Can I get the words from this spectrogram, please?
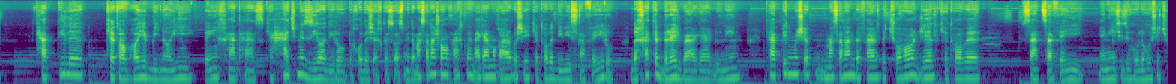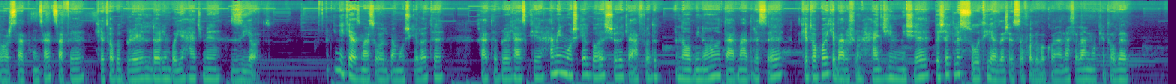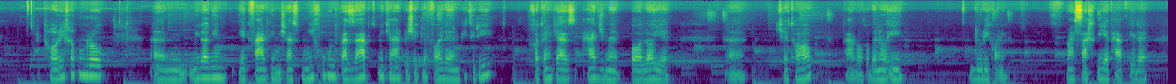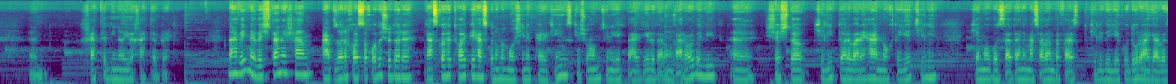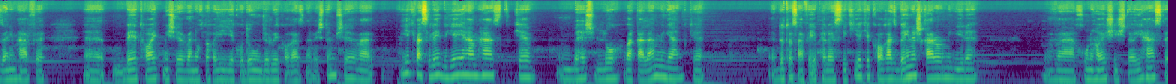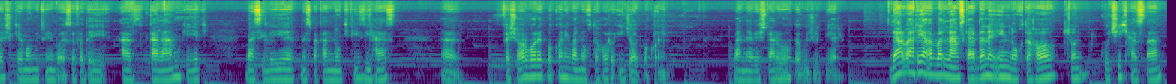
تبدیل کتاب های بینایی به این خط هست که حجم زیادی رو به خودش اختصاص میده. مثلا شما فرض کنید اگر ما قرار باشه یک کتاب 200 صفحه ای رو به خط بریل برگردونیم تبدیل میشه مثلا به فرض به چهار جلد کتاب 100 صفحه ای یعنی یه چیزی هلوهوش 400 500 صفحه کتاب بریل داریم با یه حجم زیاد. این یکی از مسائل و مشکلات خط بریل هست که همین مشکل باعث شده که افراد نابینا در مدرسه کتاب هایی که براشون حجیم میشه به شکل صوتی ازش استفاده بکنن. مثلا ما کتاب تاریخمون رو می‌دادیم یک فردی میشست می‌خوند و ضبط می‌کرد به شکل فایل MP3 خاطر اینکه از حجم بالای کتاب در واقع به نوعی دوری کنیم و سختی تبدیل خط بینایی و خط بریل. نحوه نوشتنش هم ابزار خاص خودشو داره. دستگاه تایپی هست به نام ماشین پرکینز که شما می‌تونید یک برگه رو در اون قرار بدید. شش تا کلید داره برای هر نقطه یک کلید. که ما با زدن مثلا به فرض کلید یک و دو رو اگر بزنیم حرف به تایپ میشه و نقطه های یک و دو اونجا روی کاغذ نوشته میشه و یک وسیله دیگه هم هست که بهش لوح و قلم میگن که دو تا صفحه پلاستیکیه که کاغذ بینش قرار می‌گیره و خونه های شیشتایی هستش که ما می‌تونیم با استفاده از قلم که یک وسیله نسبتا نوک تیزی هست فشار وارد بکنیم و نقطه ها رو ایجاد بکنیم و نوشته رو به وجود بیاریم. در وهله اول لمس کردن این نقطه ها چون کوچیک هستن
